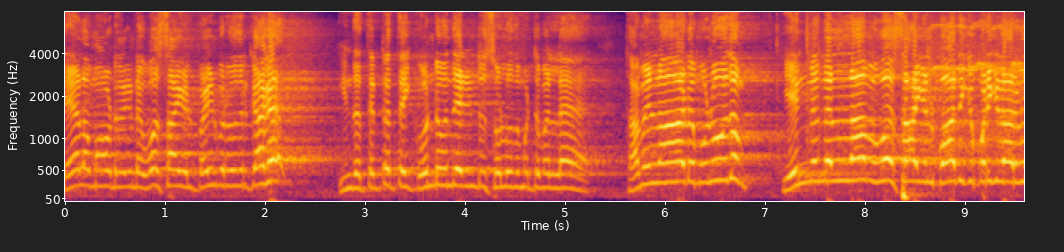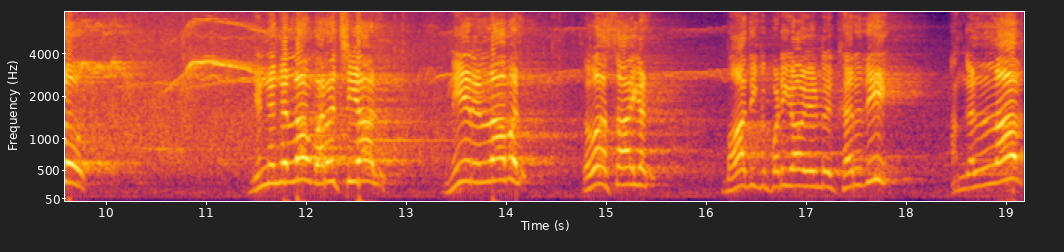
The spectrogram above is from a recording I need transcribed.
சேலம் மாவட்டத்தில் இருக்கின்ற விவசாயிகள் பயன்பெறுவதற்காக இந்த திட்டத்தை கொண்டு வந்தேன் என்று சொல்வது மட்டுமல்ல. தமிழ்நாடு முழுவதும் எங்கெங்கெல்லாம் விவசாயிகள் பாதிக்கப்படுகிறார்களோ எங்கெங்கெல்லாம் வறட்சியால் நீர் இல்லாமல் விவசாயிகள் பாதிக்கப்படுகிறார்கள் என்று கருதி அங்கெல்லாம்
